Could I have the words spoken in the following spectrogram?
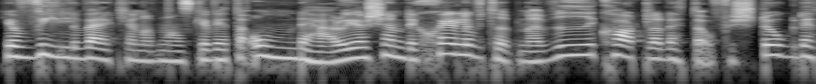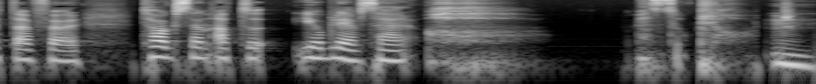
Jag vill verkligen att man ska veta om det här och jag kände själv typ när vi kartlade detta och förstod detta för ett tag sedan att jag blev så här, åh, men såklart. Mm.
